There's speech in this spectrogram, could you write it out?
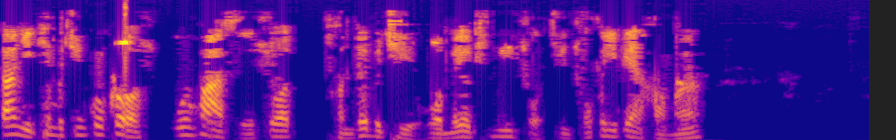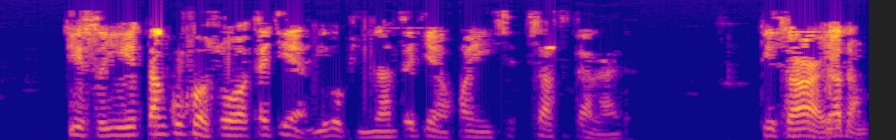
当你听不清顾客问话时说很对不起，我没有听清楚，请重复一遍好吗？第十一，当顾客说再见，一路平安，再见，欢迎下次再来。第十二，要等。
